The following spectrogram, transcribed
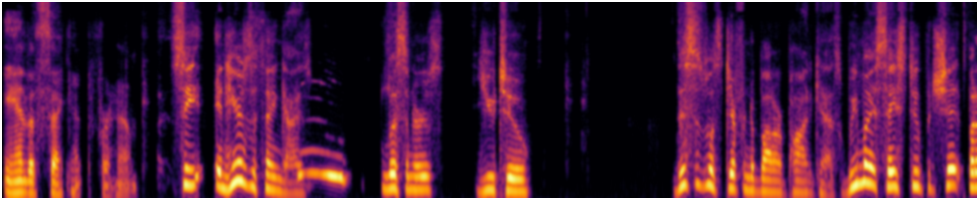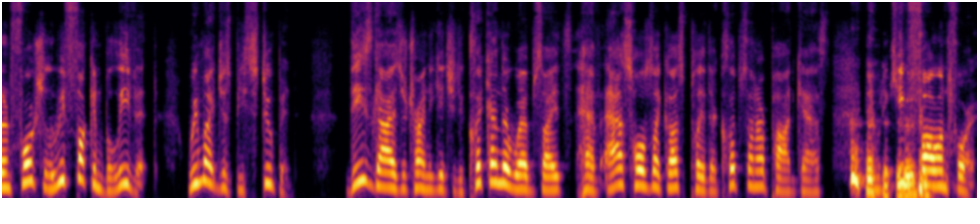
and a second for him. See, and here's the thing, guys, listeners, you two. This is what's different about our podcast. We might say stupid shit, but unfortunately, we fucking believe it. We might just be stupid. These guys are trying to get you to click on their websites, have assholes like us play their clips on our podcast, and we keep falling for it.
